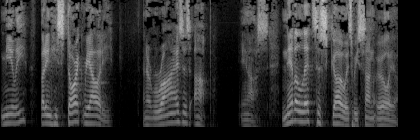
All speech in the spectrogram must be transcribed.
merely, but in historic reality. And it rises up in us. Never lets us go as we sung earlier.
